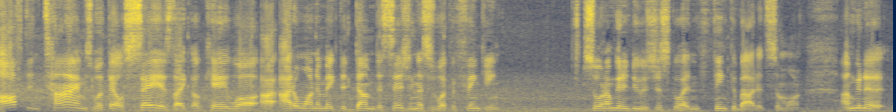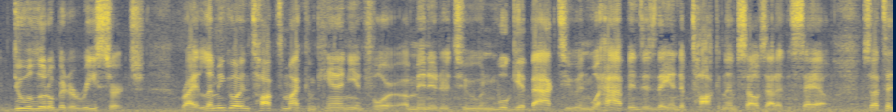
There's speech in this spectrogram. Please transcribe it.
Oftentimes, what they'll say is like, okay, well, I, I don't want to make the dumb decision. This is what they're thinking. So, what I'm going to do is just go ahead and think about it some more. I'm going to do a little bit of research right? Let me go and talk to my companion for a minute or two, and we'll get back to you. And what happens is they end up talking themselves out of the sale. So that's a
